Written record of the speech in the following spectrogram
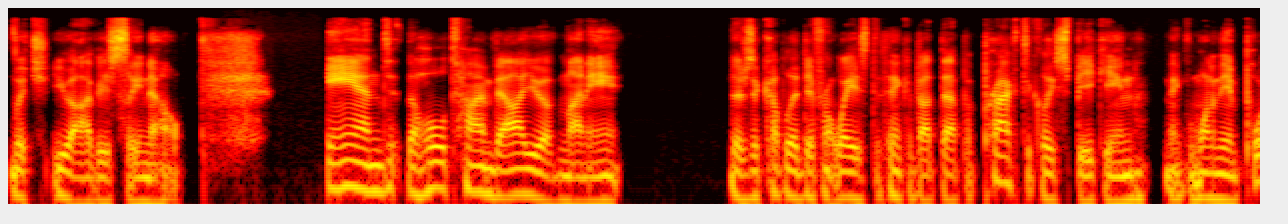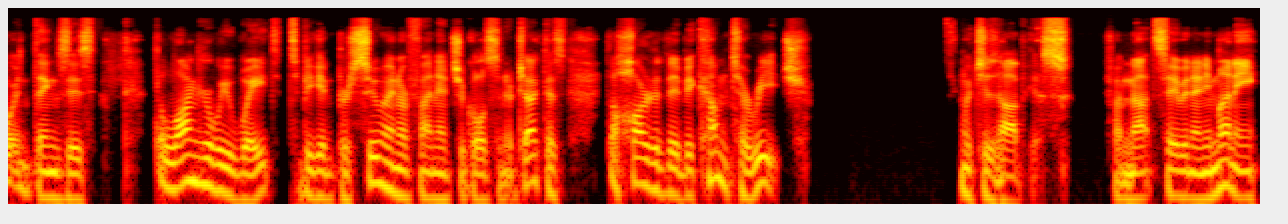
which you obviously know. And the whole time value of money, there's a couple of different ways to think about that. But practically speaking, I think one of the important things is the longer we wait to begin pursuing our financial goals and objectives, the harder they become to reach, which is obvious. If I'm not saving any money,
